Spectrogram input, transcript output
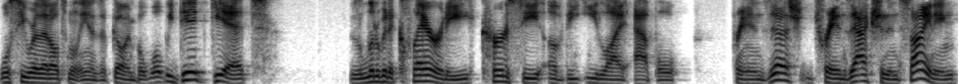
We'll see where that ultimately ends up going. But what we did get is a little bit of clarity, courtesy of the Eli Apple transaction, transaction and signing.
